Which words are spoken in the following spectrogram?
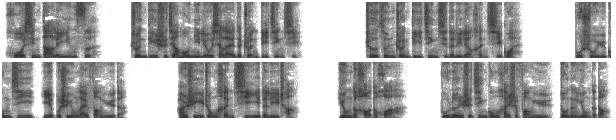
火星大雷音寺准帝释迦牟尼留下来的准帝静气。这尊准帝静气的力量很奇怪，不属于攻击，也不是用来防御的。而是一种很奇异的立场，用得好的话，不论是进攻还是防御都能用得到。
